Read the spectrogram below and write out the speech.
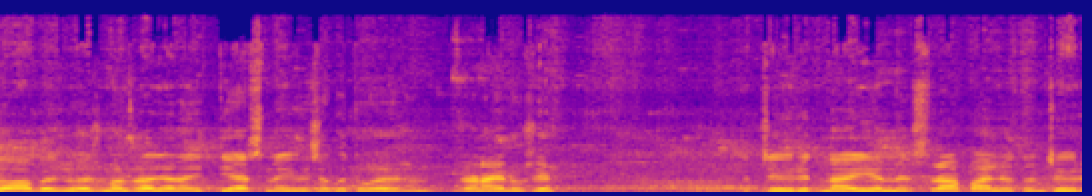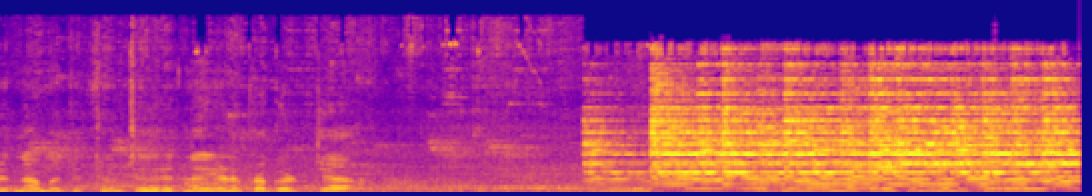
તો આ બાજુ અજમલ રાજાના ઇતિહાસને એ વિશે બધું જણાયેલું છે. કે કેવી રીતના એને શ્રાપ આપ્યો હતો કેવી રીતના બધું થયું કેવી રીતના એને પ્રગટ થયા. ભગવાને એમના ઘરે જન્મ લીધો.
